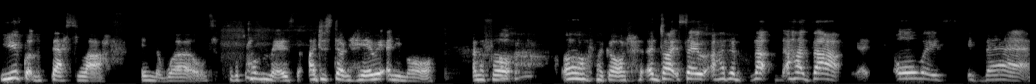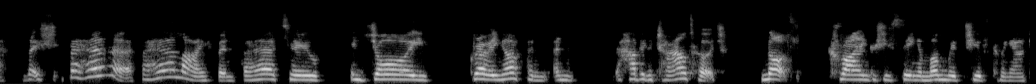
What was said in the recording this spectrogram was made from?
you've got the best laugh in the world. But the problem is, I just don't hear it anymore. And I thought, Oh my God. And like, so I had a, that, I had that always is there like she, for her, for her life and for her to enjoy growing up and, and having a childhood, not crying because she's seeing a mum with tubes coming out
